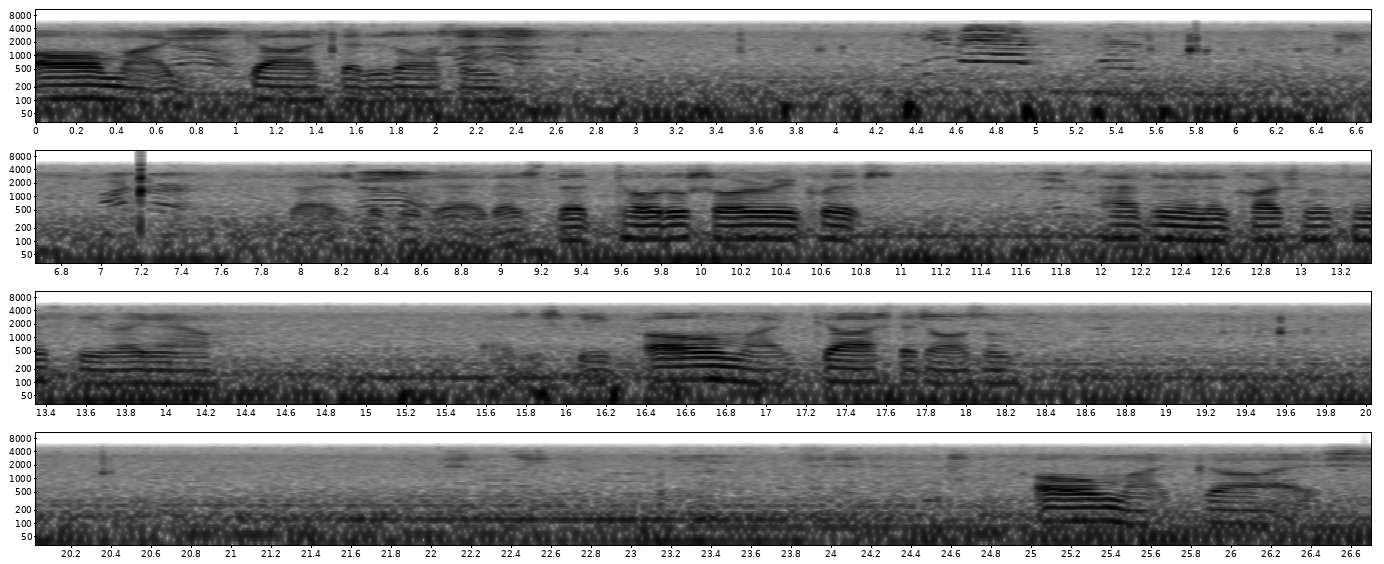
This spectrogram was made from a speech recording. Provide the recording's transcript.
Oh my gosh, that is awesome. Come here, Guys, look at that. That's the total solar eclipse happening in Clarksville, Tennessee right now. As we speak. Oh my gosh, that's awesome. Oh my gosh.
